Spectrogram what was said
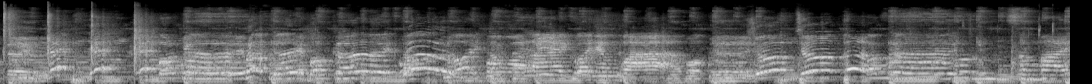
บอกเคยเฮ้เฮ้เฮ้บอกเคยบอกเคยบอกเคยบอกร้อยบอกอะไรก็ยังว่าบอกเคยชุบชุบบอกเคยสมัย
